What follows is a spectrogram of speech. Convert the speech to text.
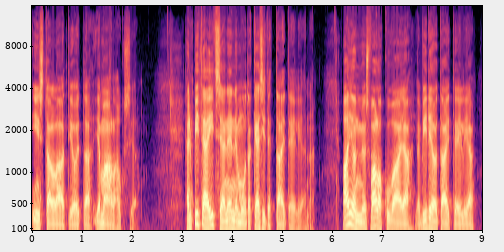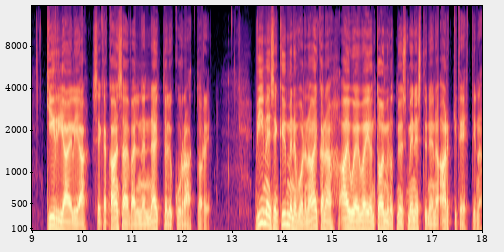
installaatioita ja maalauksia. Hän pitää itseään ennen muuta käsitetaiteilijana. Ai on myös valokuvaaja ja videotaiteilija, kirjailija sekä kansainvälinen näyttelykuraattori – Viimeisen kymmenen vuoden aikana Ai Weiwei on toiminut myös menestyneenä arkkitehtina.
